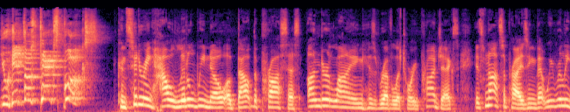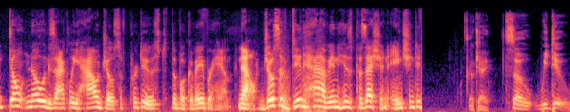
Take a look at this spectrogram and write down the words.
You hit those textbooks! Considering how little we know about the process underlying his revelatory projects, it's not surprising that we really don't know exactly how Joseph produced the Book of Abraham. Now, Joseph did have in his possession ancient. Okay, so we do.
